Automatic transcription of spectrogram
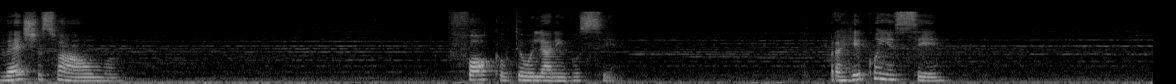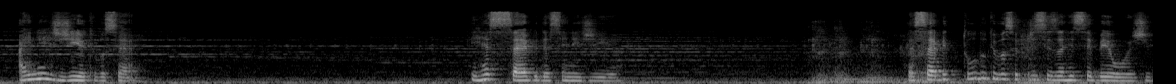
Veste a sua alma. Foca o teu olhar em você. Para reconhecer a energia que você é. E recebe dessa energia. Recebe tudo o que você precisa receber hoje.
